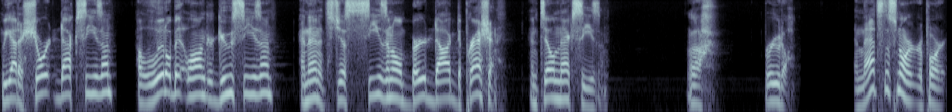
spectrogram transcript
We got a short duck season, a little bit longer goose season, and then it's just seasonal bird dog depression until next season. Ugh, brutal. And that's the Snort Report.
